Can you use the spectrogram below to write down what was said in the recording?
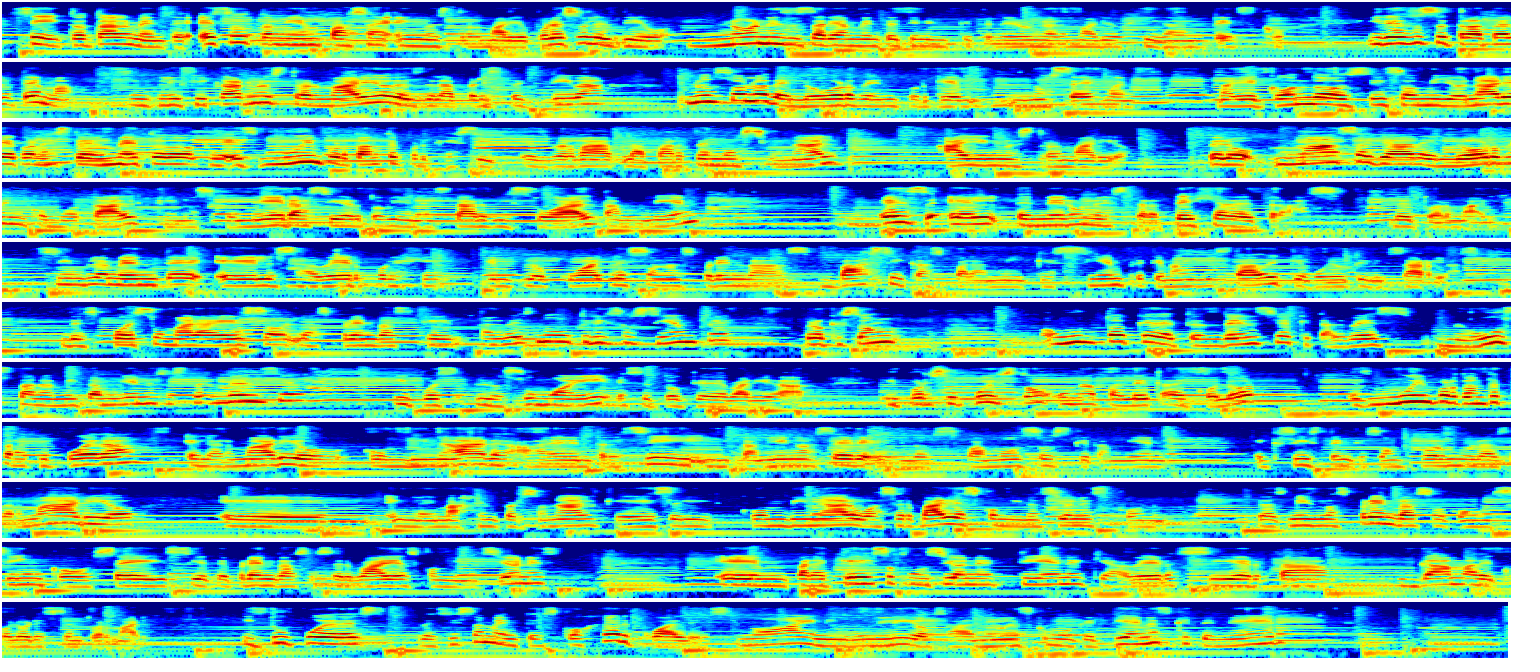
Sí, totalmente. Eso también pasa en nuestro armario. Por eso les digo, no necesariamente tienen que tener un armario gigantesco. Y de eso se trata el tema, simplificar nuestro armario desde la perspectiva no solo del orden, porque no sé, bueno, María Kondo se hizo millonaria con este método que es muy importante porque sí, es verdad, la parte emocional hay en nuestro armario, pero más allá del orden como tal, que nos genera cierto bienestar visual también, es el tener una estrategia detrás de tu armario. Simplemente el saber, por ejemplo, cuáles son las prendas básicas para mí que siempre que me han gustado y que voy a utilizarlas después sumar a eso las prendas que tal vez no utilizo siempre, pero que son un toque de tendencia que tal vez me gustan a mí también esas tendencias y pues lo sumo ahí ese toque de variedad. Y por supuesto una paleta de color es muy importante para que pueda el armario combinar entre sí y también hacer eh, los famosos que también existen, que son fórmulas de armario, eh, en la imagen personal, que es el combinar o hacer varias combinaciones con las mismas prendas o con cinco, seis, siete prendas, hacer varias combinaciones. Em, para que eso funcione tiene que haber cierta gama de colores en tu armario. Y tú puedes precisamente escoger cuáles. No hay ningún lío, o sea, no es como que tienes que tener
